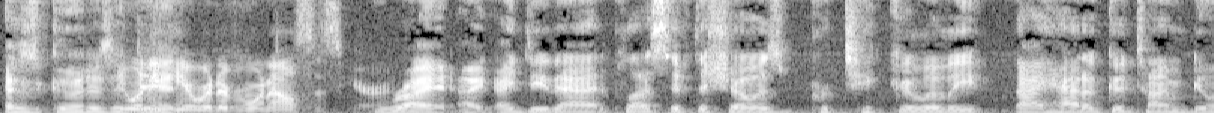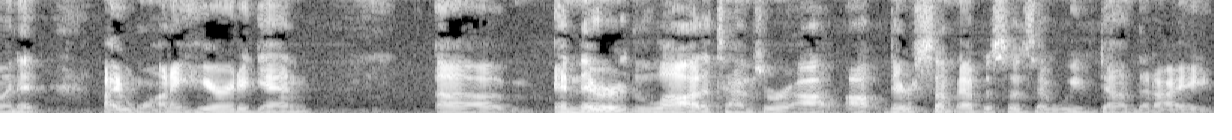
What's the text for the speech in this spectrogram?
as good as You it You want to hear what everyone else is hearing. Right, I, I do that. Plus, if the show is particularly, I had a good time doing it. I want to hear it again. Um, and there are a lot of times where I'll, I'll, there's some episodes that we've done that I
